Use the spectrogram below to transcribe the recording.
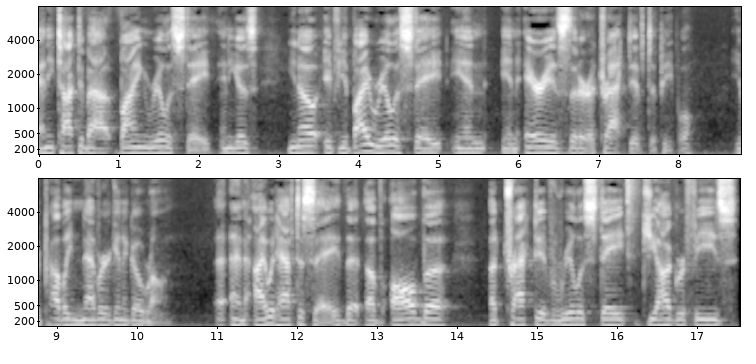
and he talked about buying real estate, and he goes, you know, if you buy real estate in in areas that are attractive to people, you're probably never going to go wrong. And I would have to say that of all the attractive real estate geographies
